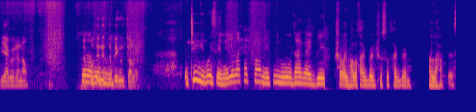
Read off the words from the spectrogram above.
বিয়া করে নাও? বেগুন চলে। ঠিকই কইছেন এই এলাকার তো আমি কোনো জায়গায় বিয়ে সবাই ভালো থাকবেন সুস্থ থাকবেন। আল্লাহ হাফেজ।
